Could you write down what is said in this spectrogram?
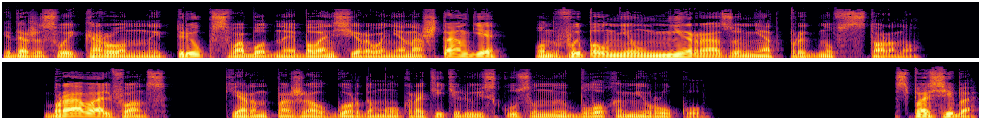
и даже свой коронный трюк, свободное балансирование на штанге, он выполнил ни разу не отпрыгнув в сторону. «Браво, Альфонс!» — Керн пожал гордому укротителю искусанную блохами руку. «Спасибо.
